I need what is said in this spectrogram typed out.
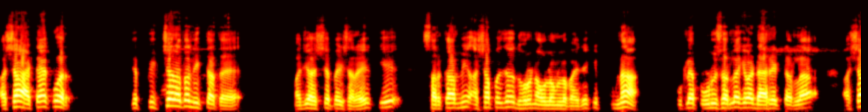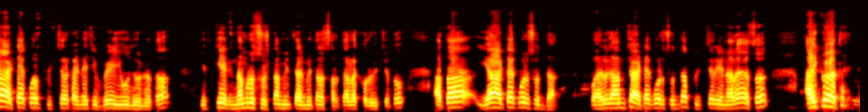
अशा अटॅकवर जे पिक्चर आता निघतात आहे माझी अशी अपेक्षा राहील की सरकारने अशा पद्धतीचं धोरण अवलंबलं पाहिजे की पुन्हा कुठल्या प्रोड्युसरला किंवा डायरेक्टरला अशा अटॅकवर पिक्चर काढण्याची वेळ येऊ देऊ नका. इतकी एक नम्र सूचना मी त्या निमित्तानं सरकारला करू इच्छितो. आता या अटॅकवर सुद्धा पहलगामच्या अटॅकवर सुद्धा पिक्चर येणार आहे असं ऐकूयात आहे.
